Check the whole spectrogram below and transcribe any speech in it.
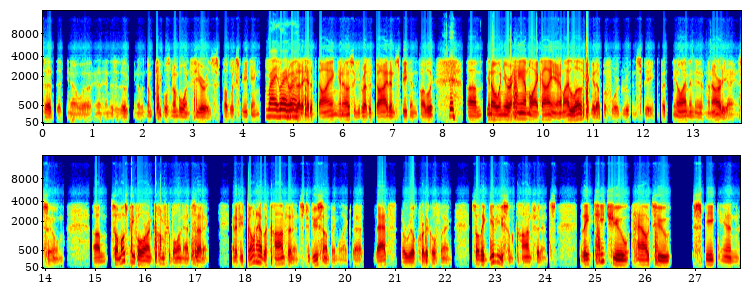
said that you know, uh, and this is a you know, num- people's number one fear is public speaking. Right, right, you know, right. Is that ahead of dying? You know, so you'd rather die than speak in public. um, you know, when you're a ham like I am, I love to get up before a group and speak, but you know, I'm in the minority, I assume. Um, so most people are uncomfortable in that setting. And if you don't have the confidence to do something like that, that's a real critical thing. So they give you some confidence. They teach you how to speak in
